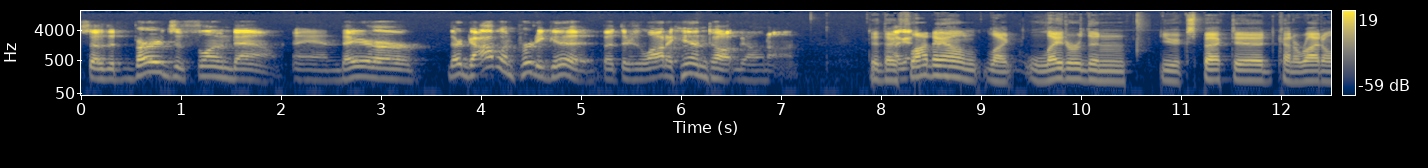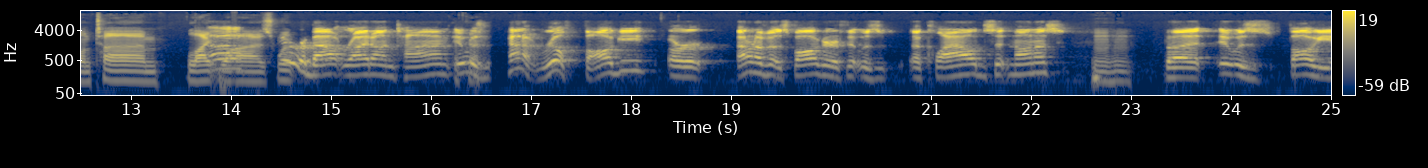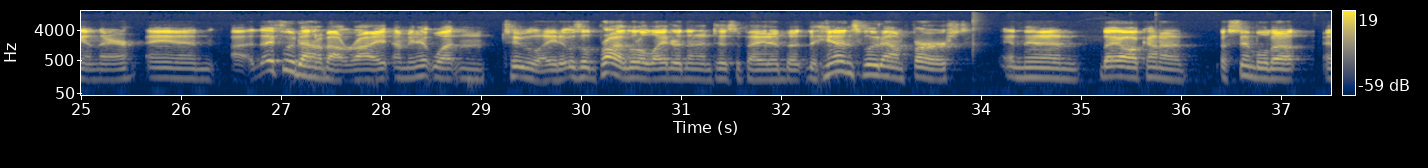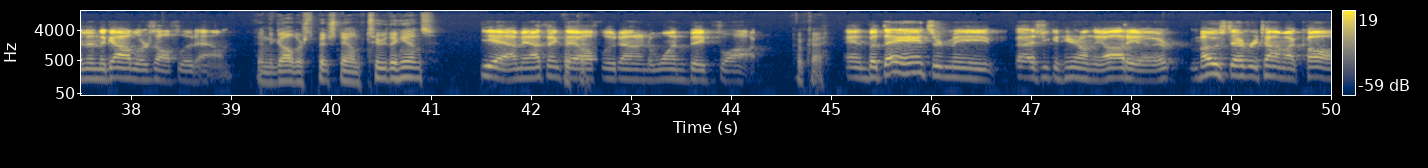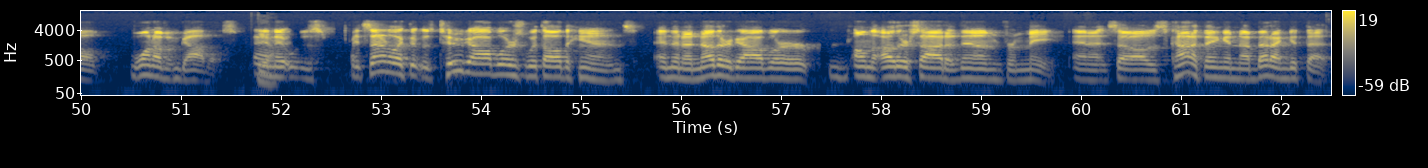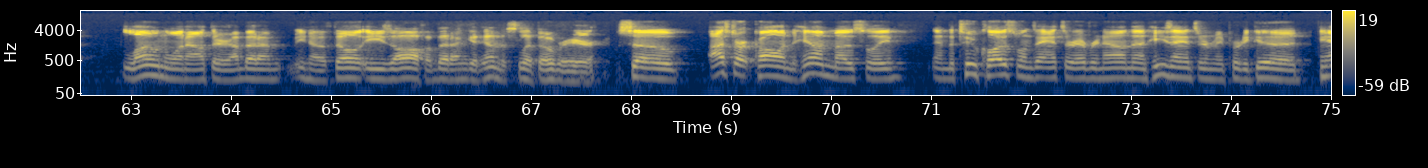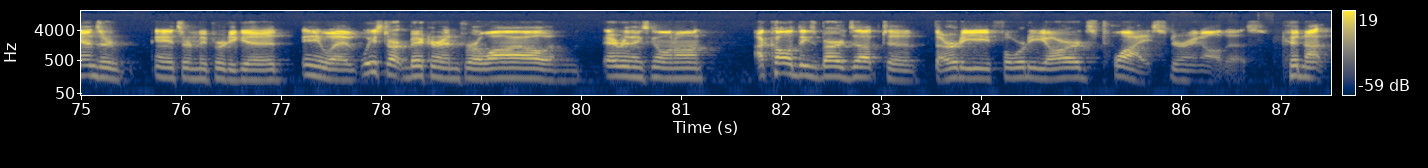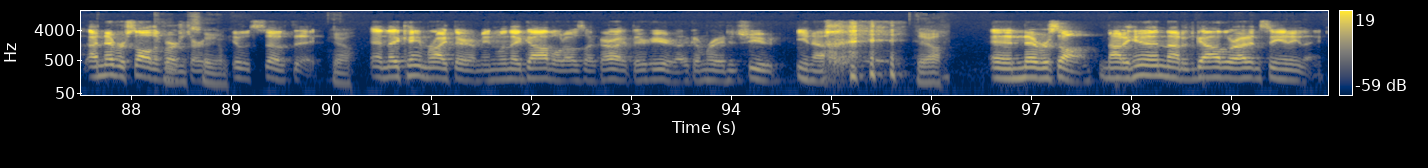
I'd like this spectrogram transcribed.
So the birds have flown down, and they are they're gobbling pretty good, but there's a lot of hen talk going on. Did they got- fly down like later than you expected, kind of right on time, light wise? We were about right on time. It was kind of real foggy, or I don't know if it was fog or if it was a cloud sitting on us, hmm but it was foggy in there, and uh, they flew down about right. I mean, it wasn't too late. It was a- probably a little later than anticipated, but the hens flew down first, and then they all kind of assembled up, and then the gobblers all flew down. And the gobblers pitched down to the hens. Yeah, I mean, I think they Okay. all flew down into one big flock. Okay. and but they answered me as you can hear on the audio most every time i call one of them gobbles and Yeah. it was it sounded like it was two gobblers with all the hens and then another gobbler on the other side of them from me and uh, so i was kind of thinking i bet i can get that lone one out there i bet i'm you know if they'll ease off i bet i can get him to slip over here so i start calling to him mostly and the two close ones answer every now and then. He's answering me pretty good. Hens are answering me pretty good. Anyway, we start bickering for a while and everything's going on. I called these birds up to 30, 40 yards twice during all this. Could not, I never saw the first turkey. It was so thick. Yeah. And they came right there. I mean, when they gobbled, I was like, all right, they're here. Like, I'm ready to shoot, you know. Yeah. and never saw them. Not a hen, not a gobbler. I didn't see anything.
